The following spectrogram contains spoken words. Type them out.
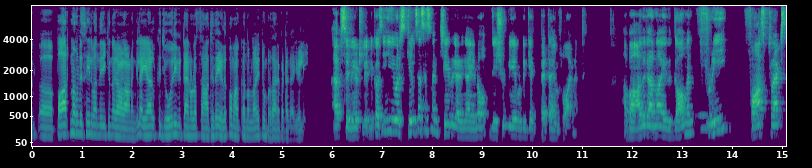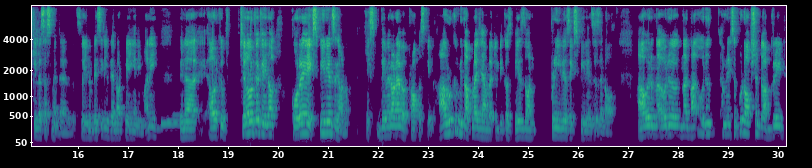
പാർട്ട്ണർ വിസയിൽ വന്നിരിക്കുന്ന ഒരാളാണെങ്കിൽ അയാൾക്ക് ജോലി കിട്ടാനുള്ള സാധ്യത എളുപ്പമാക്കുക എന്നുള്ളതാണ് ഏറ്റവും പ്രധാനപ്പെട്ട കാര്യം അല്ലേ? Absolutely. Because ഈ ഒരു സ്കിൽസ് അസസ്മെന്റ് ചെയ്ത് കഴിഞ്ഞാൽ you know they should be able to get better അപ്പൊ അത് കാരണം ഇത് government free fast track skill assessment ആയത് so you know basically they're not paying any money പിന്നെ അവർക്ക് ചിലവർക്കൊക്കെ യുനോ കുറെ എക്സ്പീരിയൻസ് കാണും. They may not have a proper skill അവർക്കും ഇത് അപ്ലൈ ചെയ്യാൻ പറ്റും because based on previous experiences and all. ആ ഒരു ഒരു ഒരു I mean it's a good option to upgrade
